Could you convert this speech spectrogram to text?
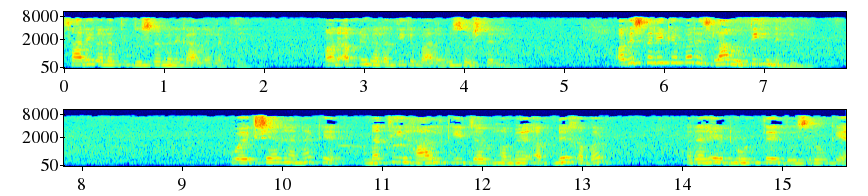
ساری غلطی دوسرے میں نکالنے لگتے ہیں اور اپنی غلطی کے بارے میں سوچتے نہیں۔ اور اس طریقے پر اصلاح ہوتی ہی نہیں۔ وہ ایک شعر ہے نا کہ نہ تھی حال کی جب ہمیں اپنے خبر رہے ڈھونڈتے دوسروں کے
